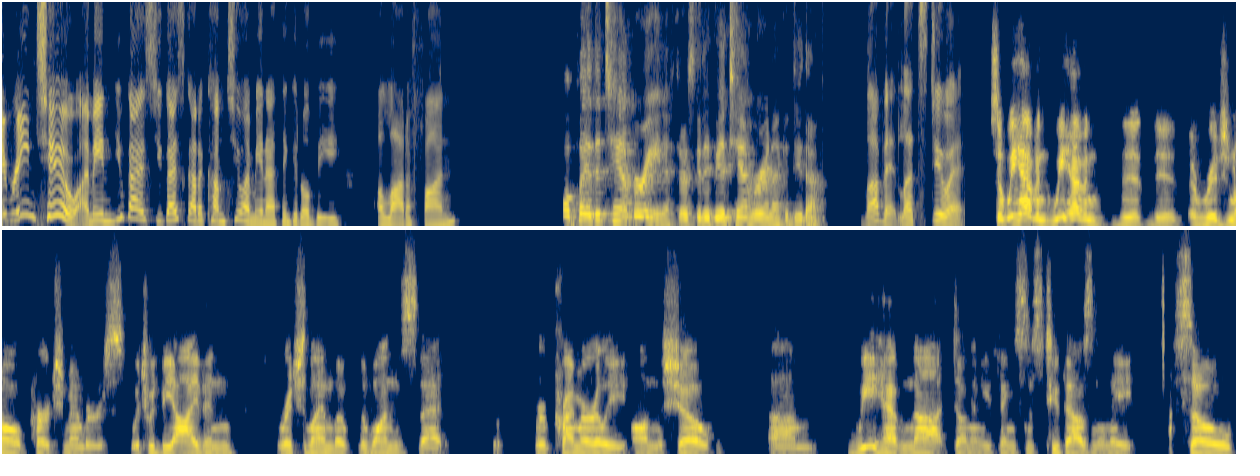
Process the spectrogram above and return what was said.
Irene too. I mean, you guys, you guys got to come too. I mean, I think it'll be a lot of fun. I'll play the tambourine. If there's going to be a tambourine, I could do that. Love it. Let's do it. So we haven't we haven't the the original Perch members, which would be Ivan, Rich Lem, the, the ones that were primarily on the show. Um, we have not done anything since 2008. So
